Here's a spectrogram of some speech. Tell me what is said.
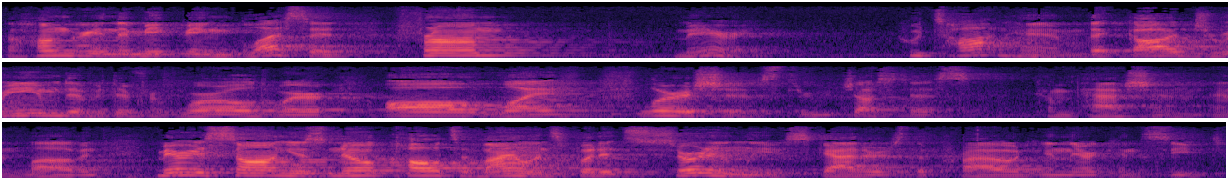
the hungry and the meek being blessed from Mary, who taught him that God dreamed of a different world where all life flourishes through justice, compassion, and love. And Mary's song is no call to violence, but it certainly scatters the proud in their conceit.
